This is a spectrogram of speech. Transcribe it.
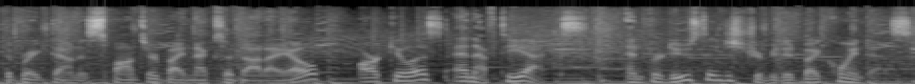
The breakdown is sponsored by Nexo.io, Arculus, and FTX, and produced and distributed by Coindesk.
